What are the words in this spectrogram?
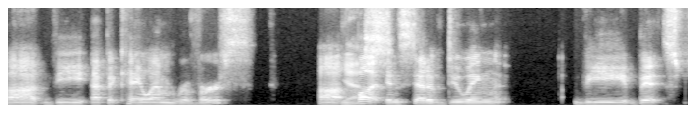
uh the Epic KOM reverse. Uh Yes. but instead of doing the bits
